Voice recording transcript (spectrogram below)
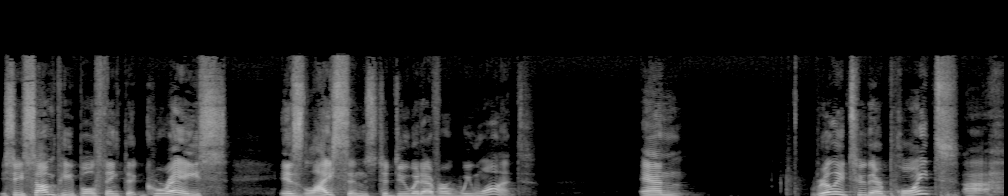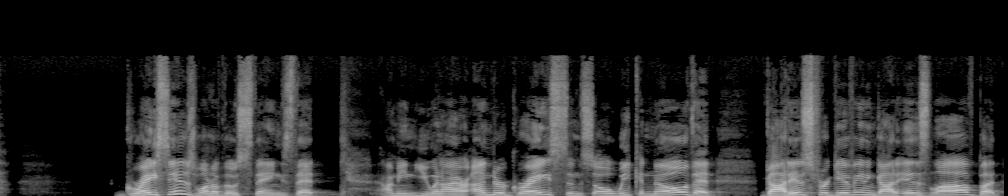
You see, some people think that grace is licensed to do whatever we want. And really, to their point, uh, grace is one of those things that I mean, you and I are under grace, and so we can know that God is forgiving and God is love. But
